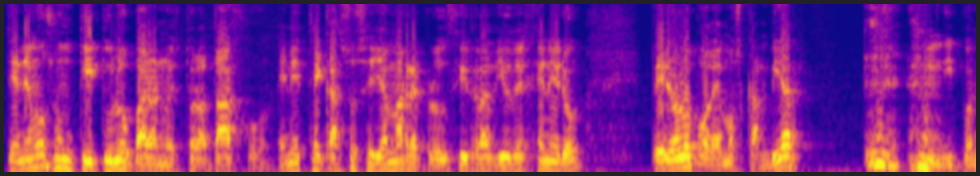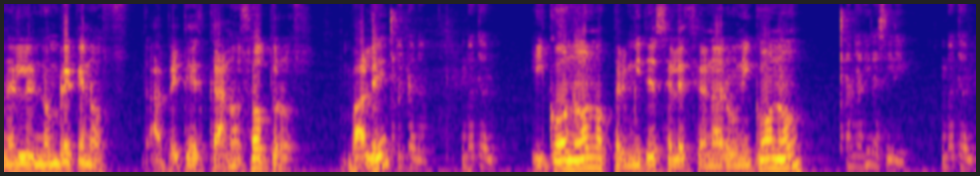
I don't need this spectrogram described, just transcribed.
Tenemos un título para nuestro atajo, en este caso se llama reproducir radio de género, pero lo podemos cambiar y ponerle el nombre que nos apetezca a nosotros, ¿vale? Icono. Botón. Icono nos permite seleccionar un icono. Añadir a Siri. Botón.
